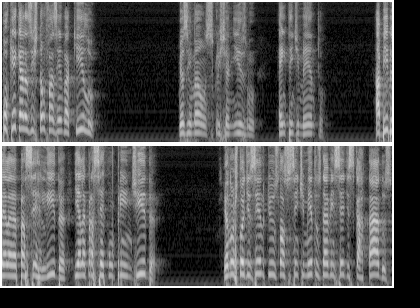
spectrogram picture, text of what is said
por que, que elas estão fazendo aquilo. Meus irmãos, o cristianismo é entendimento. A Bíblia ela é para ser lida e ela é para ser compreendida. Eu não estou dizendo que os nossos sentimentos devem ser descartados,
